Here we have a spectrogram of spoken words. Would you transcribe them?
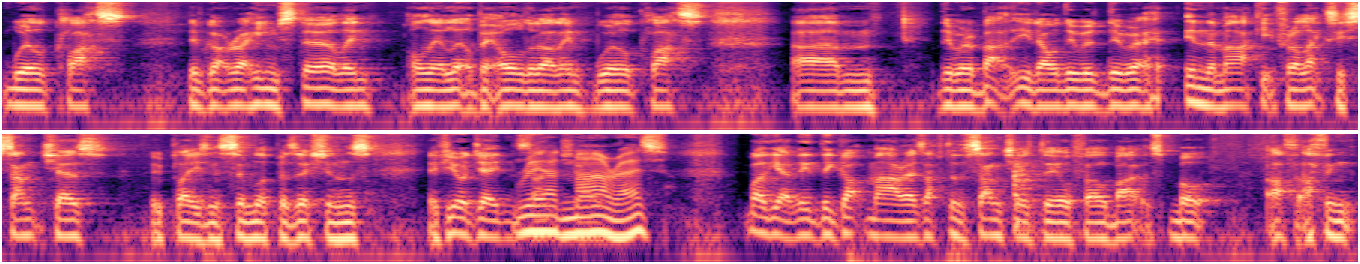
world class. They've got Raheem Sterling, only a little bit older than him, world class. Um, they were about, you know, they were they were in the market for Alexis Sanchez, who plays in similar positions. If you're Jadon Riyad Sancho, Mahrez. well, yeah, they, they got Mahrez after the Sanchez deal fell back, but I, th- I think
